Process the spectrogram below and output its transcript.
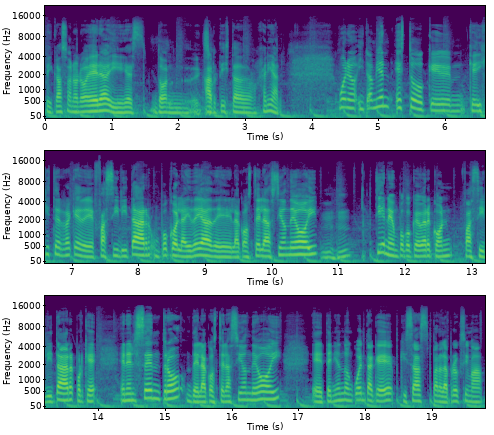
Picasso no lo era y es don Exacto. artista genial. Bueno, y también esto que, que dijiste, Raque, de facilitar un poco la idea de la constelación de hoy, Ujú. Tiene un poco que ver con facilitar, porque en el centro de la constelación de hoy, eh, teniendo en cuenta que quizás para la próxima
